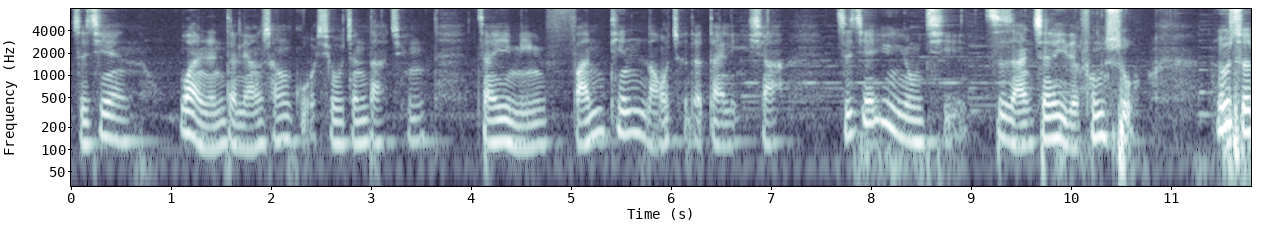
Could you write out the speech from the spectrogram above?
只见万人的梁山国修真大军，在一名梵天老者的带领下，直接运用起自然之力的风速。如此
